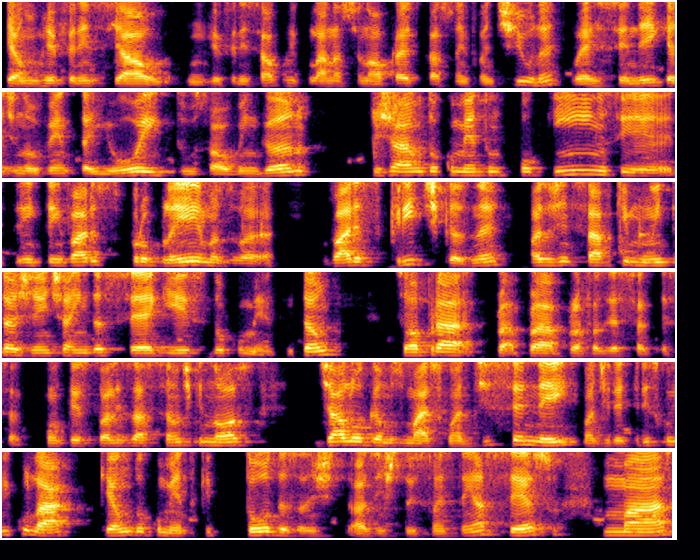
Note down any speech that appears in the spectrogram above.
que é um referencial, um referencial curricular nacional para a educação infantil, né? O RCNEI, que é de 98, salvo engano, que já é um documento um pouquinho, assim, tem, tem vários problemas, várias críticas, né? Mas a gente sabe que muita gente ainda segue esse documento. Então, só para fazer essa, essa contextualização de que nós dialogamos mais com a DICENEI, com a diretriz curricular, que é um documento que todas as instituições têm acesso, mas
